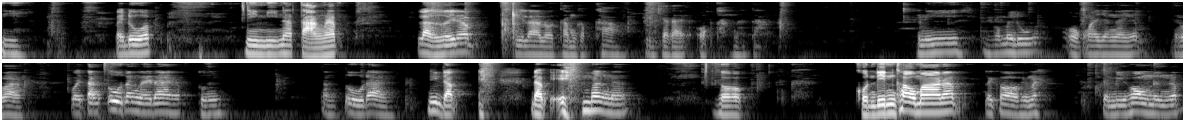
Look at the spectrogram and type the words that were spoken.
นี่ไปดูครับ นี่มีหน้าต่างนะครับระเหยนะครับ เวลาเราทำกับข้าว มันจะได้ออกทางหน้าต่าง อันนี้ผมก็ไม่รู้ออกมายังไงครับ แต่ว่าไว้ตั้งตู้ตั้งอะไรได้ครับ ตัวนี้ ตั้งตู้ได้ นี่ดับ ดับเองบ้างนะครับก็ขนดินเข้ามานะครับ แล้วก็เห็นไหมจะมีห้องหนึ่งครับ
